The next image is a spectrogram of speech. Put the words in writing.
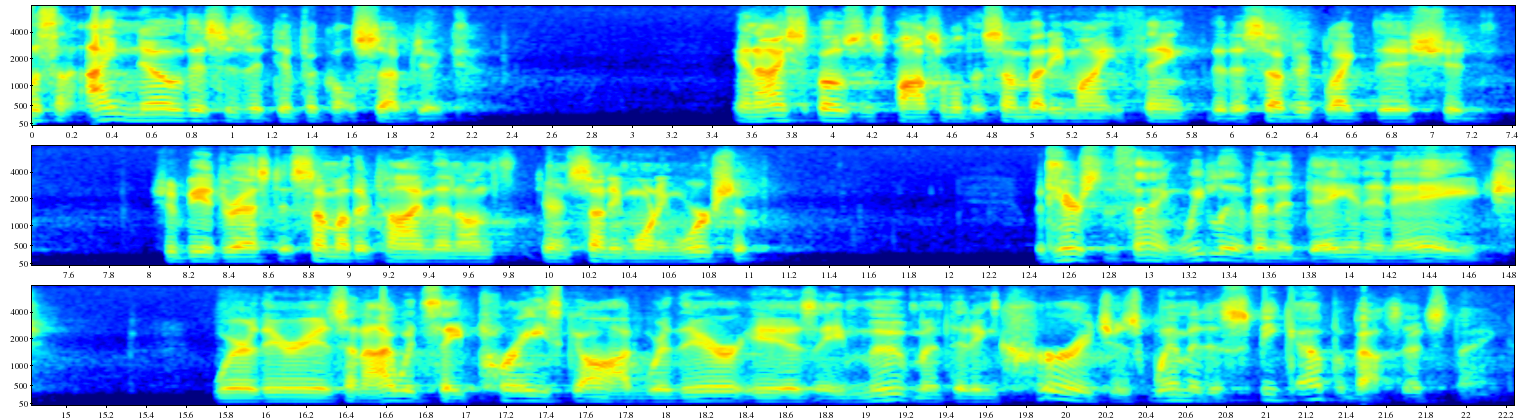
listen, I know this is a difficult subject. And I suppose it's possible that somebody might think that a subject like this should should be addressed at some other time than on during Sunday morning worship. But here's the thing we live in a day and an age where there is, and I would say, praise God, where there is a movement that encourages women to speak up about such things.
